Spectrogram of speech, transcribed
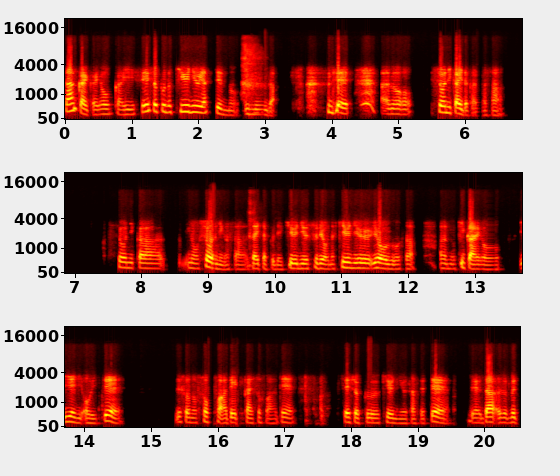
3回か4回生殖の吸入やってんの、犬が。で、あの、小児科医だからさ、小児科の小児がさ、在宅で吸入するような吸入用具をさ、あの、機械を家に置いて、で、そのソファー、でっかいソファーで生殖吸入させて、で、だ、別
